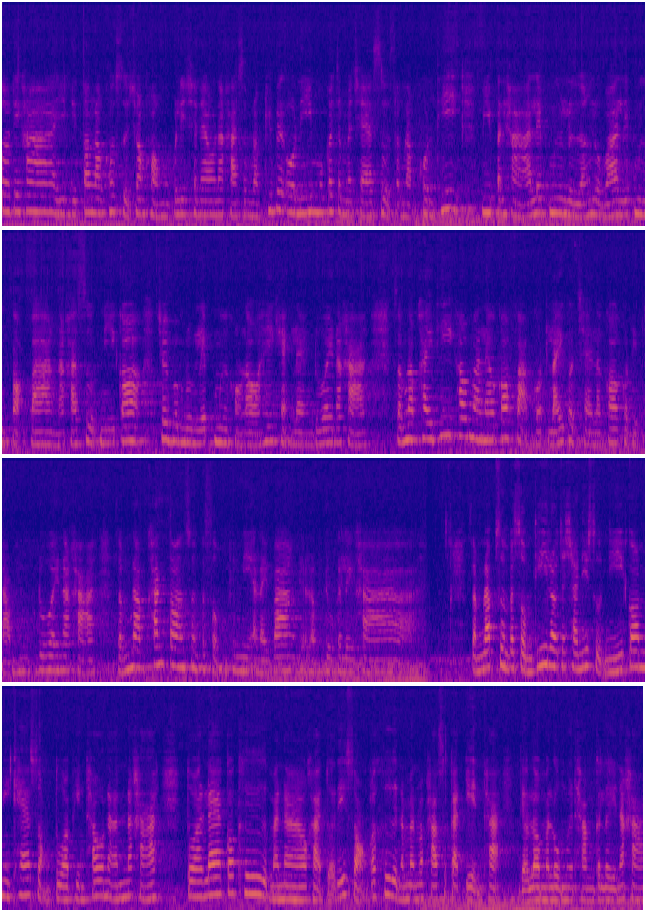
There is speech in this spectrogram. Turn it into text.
สวัสดีค่ะ ยินดีต้อนรับเข้าสู่ช่องของมุกลีชาแนลนะคะสำหรับคลิปวิดีโอนี้มุกก็จะมาแชร์สูตรสำหรับคนที่มีปัญหาเล็บมือเหลือง หรือว่าเล็บมือเปราะบางนะคะ สูตรนี้ก็ช่วยบำรุงเล็บมือของเราให้แข็งแรงด้วยนะคะสำหรับใครที่เข้ามาแล้วก็ฝากกดไลค์กดแชร์แล้วก็กดติดตามให้มุกด้วยนะคะสำหรับขั้นตอนส่วนผสมคือมีอะไรบ้าง เดี๋ยวเรามาดูกันเลยค่ะ สำหรับส่วนผสมที่เราจะใช้ในสูตรนี้ก็มีแค่ 2 ตัวเพียงเท่านั้นนะคะ ตัวแรกก็คือมะนาวค่ะ ตัวที่ 2 ก็คือน้ำมันมะพร้าวสกัดเย็นค่ะ เดี๋ยวเรามาลงมือทำกันเลยนะคะ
